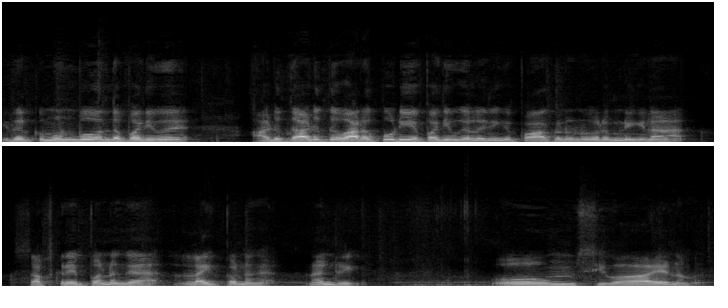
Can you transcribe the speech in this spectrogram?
இதற்கு முன்பு வந்த பதிவு அடுத்து அடுத்து வரக்கூடிய பதிவுகளை நீங்கள் பார்க்கணுன்னு விரும்புனீங்கன்னா சப்ஸ்கிரைப் பண்ணுங்கள் லைக் பண்ணுங்கள் நன்றி. ஓம் சிவாய நமன்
